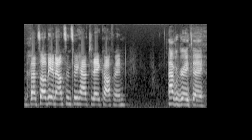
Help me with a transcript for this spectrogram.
That's all the announcements we have today, Coffman. Have a great day.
